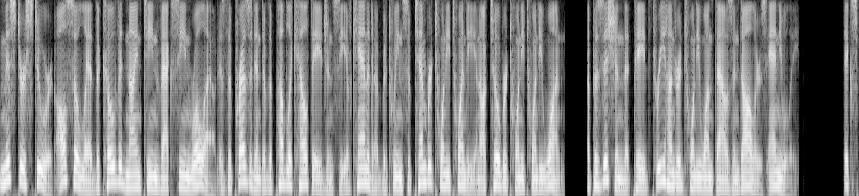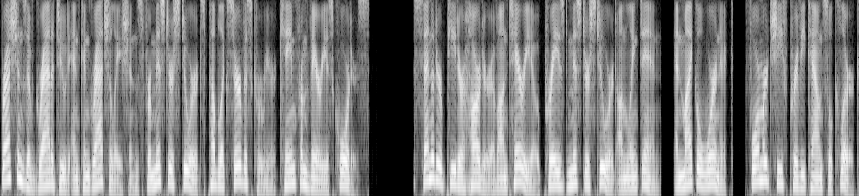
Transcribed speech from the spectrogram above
Mr. Stewart also led the COVID 19 vaccine rollout as the president of the Public Health Agency of Canada between September 2020 and October 2021, a position that paid $321,000 annually. Expressions of gratitude and congratulations for Mr. Stewart's public service career came from various quarters. Senator Peter Harder of Ontario praised Mr. Stewart on LinkedIn, and Michael Wernick, former Chief Privy Council clerk,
